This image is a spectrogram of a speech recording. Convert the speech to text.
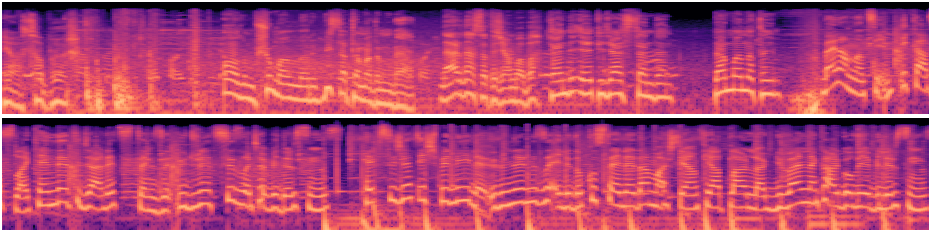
Ya sabır. Oğlum şu malları bir satamadım be. Nereden satacağım baba? Kendi e-ticaret senden. Ben mi anlatayım? Ben anlatayım. İKAS'la kendi ticaret sitenizi ücretsiz açabilirsiniz. Hepsijet işbirliğiyle ürünlerinizi 59 TL'den başlayan fiyatlarla güvenle kargolayabilirsiniz.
